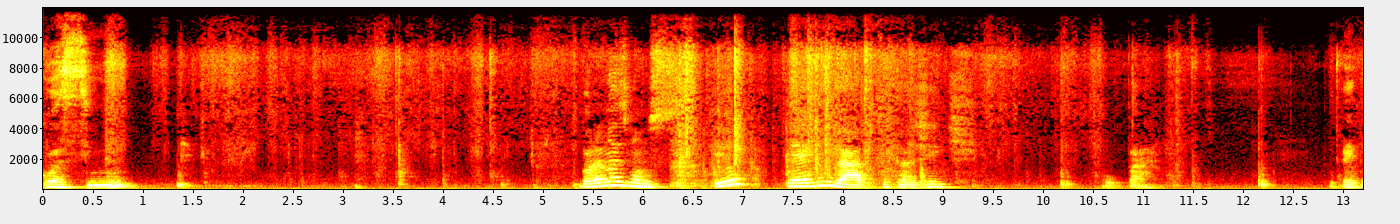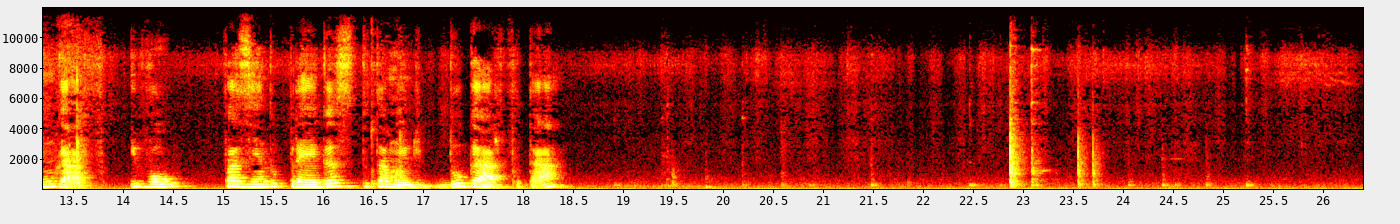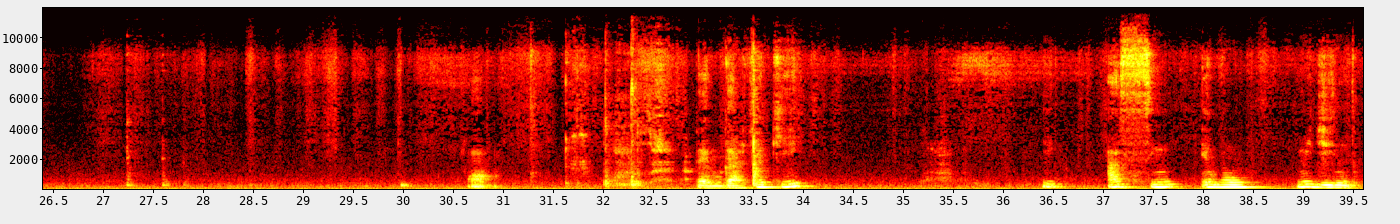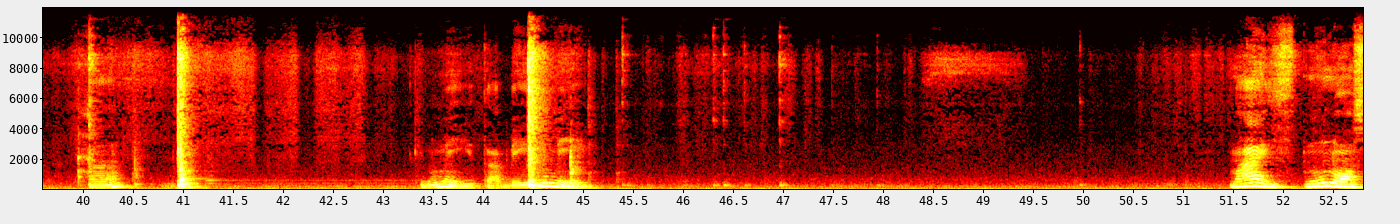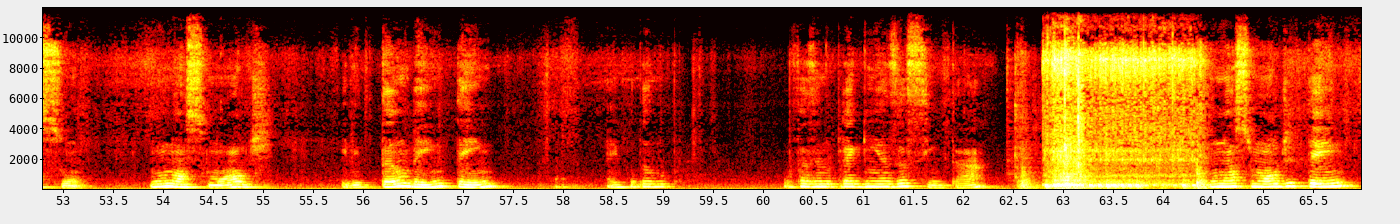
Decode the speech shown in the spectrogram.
Ficou assim. Agora, nós vamos... Eu pego um garfo, tá, gente? Opa! Eu pego um garfo e vou fazendo pregas do tamanho do garfo, tá? Tá? Pego o garfo aqui. E assim eu vou medindo, tá? Aqui no meio, tá? Bem no meio. Mas, no nosso, no nosso molde, ele também tem... Aí, vou dando... Vou fazendo preguinhas assim, tá? O nosso molde tem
